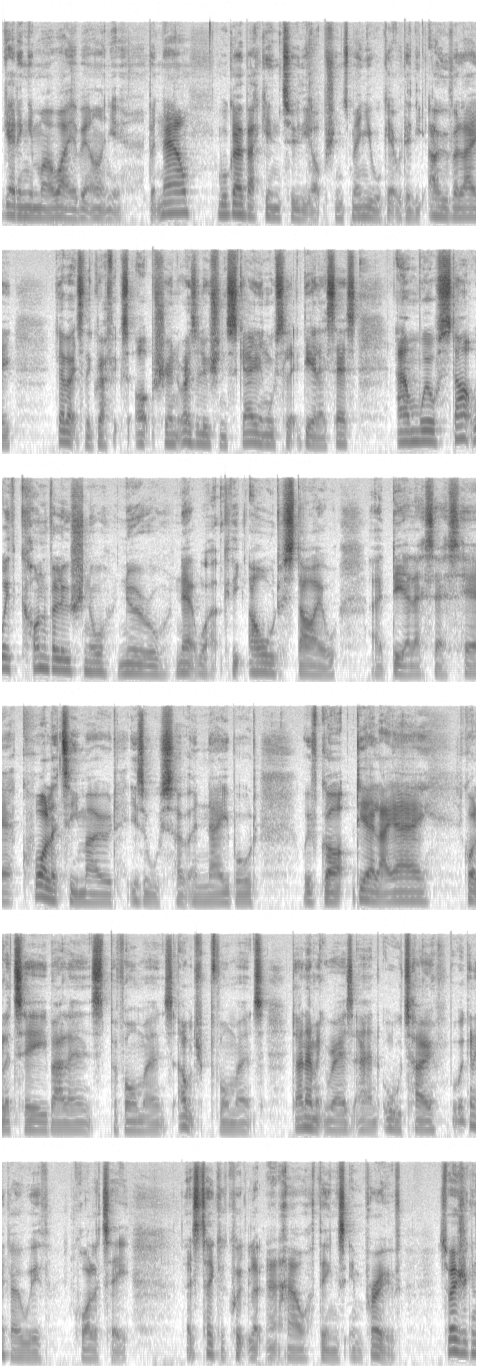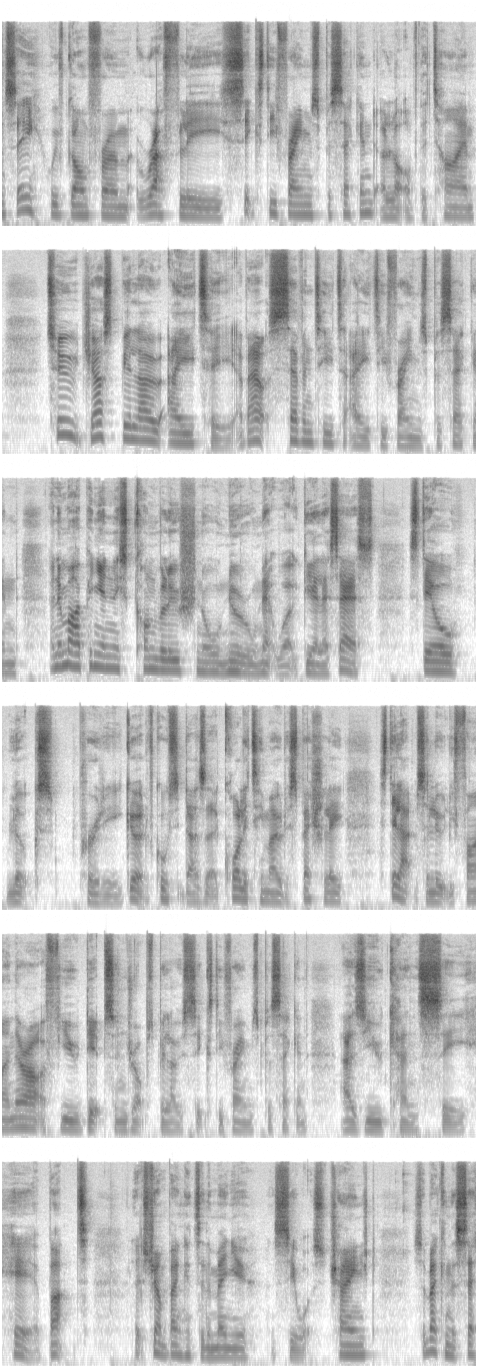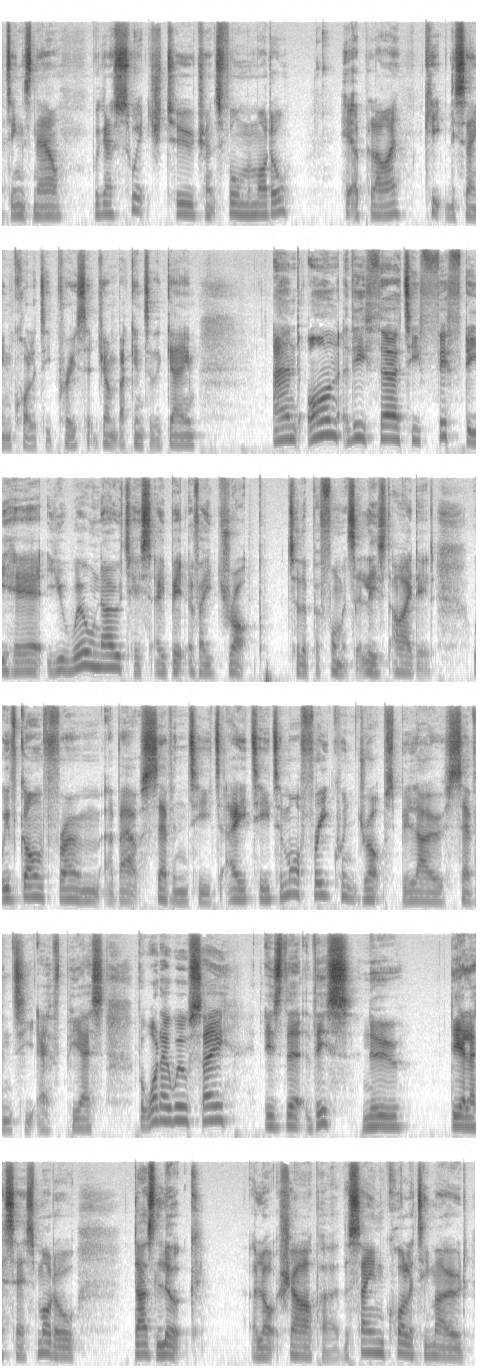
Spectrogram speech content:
getting in my way a bit, aren't you? But now we'll go back into the options menu. We'll get rid of the overlay. Go back to the graphics option, resolution scaling, we'll select DLSS, and we'll start with convolutional neural network, the old style uh, DLSS here. Quality mode is also enabled. We've got DLAA, quality, balance, performance, ultra performance, dynamic res, and auto, but we're going to go with quality. Let's take a quick look at how things improve. So as you can see, we've gone from roughly 60 frames per second a lot of the time to just below 80, about 70 to 80 frames per second. And in my opinion, this convolutional neural network DLSS still looks pretty good. Of course it does, at quality mode especially, still absolutely fine. There are a few dips and drops below 60 frames per second, as you can see here. But let's jump back into the menu and see what's changed. So back in the settings now, we're going to switch to transformer model, hit apply, keep the same quality preset, jump back into the game, and on the 3050 here, you will notice a bit of a drop to the performance, at least I did. We've gone from about 70 to 80 to more frequent drops below 70 FPS. But what I will say is that this new DLSS model does look a lot sharper. The same quality mode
